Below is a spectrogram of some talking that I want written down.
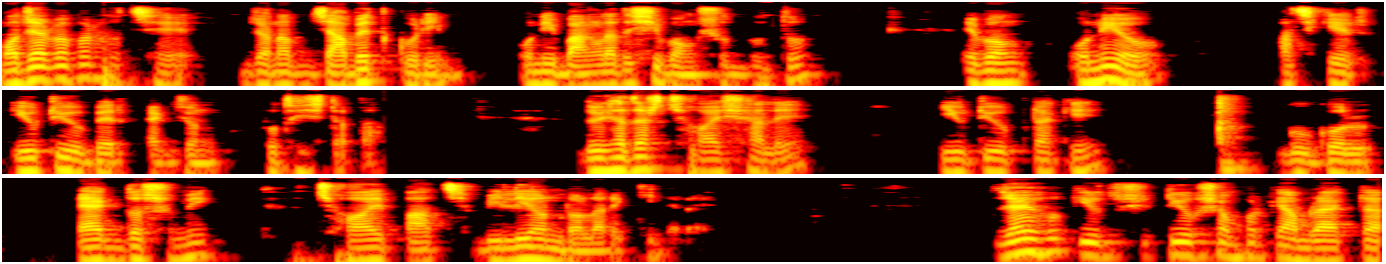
মজার ব্যাপার হচ্ছে, জনাব জাভেদ করিম, উনি বাংলাদেশি বংশোদ্ভূত এবং উনিও আজকের ইউটিউবের একজন প্রতিষ্ঠাতা। দুই হাজার ছয় সালে ইউটিউবটাকে গুগল এক দশমিক ছয় পাঁচ বিলিয়ন ডলারে কিনে নেয়। যাই হোক, ইউটিউব সম্পর্কে আমরা একটা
